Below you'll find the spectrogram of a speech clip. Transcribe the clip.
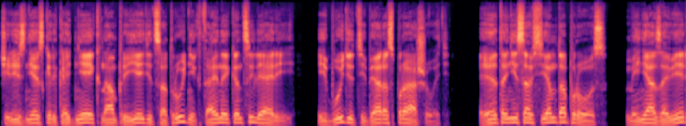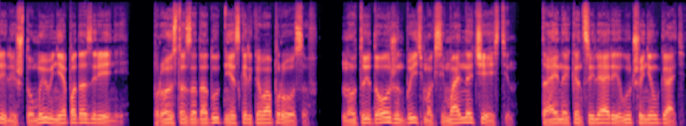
Через несколько дней к нам приедет сотрудник тайной канцелярии и будет тебя расспрашивать. Это не совсем допрос. Меня заверили, что мы вне подозрений. Просто зададут несколько вопросов. Но ты должен быть максимально честен. Тайной канцелярии лучше не лгать.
